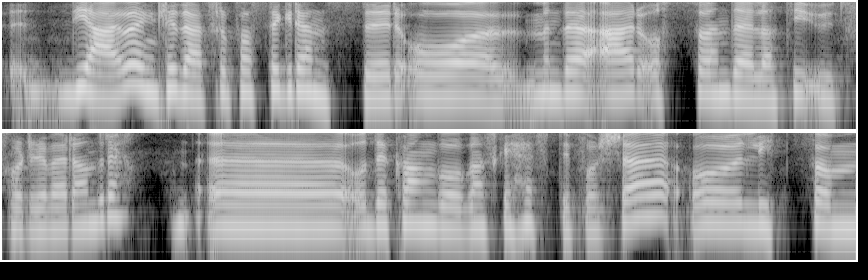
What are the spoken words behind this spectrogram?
de er jo egentlig der for å passe grenser, og, men det er også en del at de utfordrer hverandre. Uh, og det kan gå ganske heftig for seg. Og litt som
